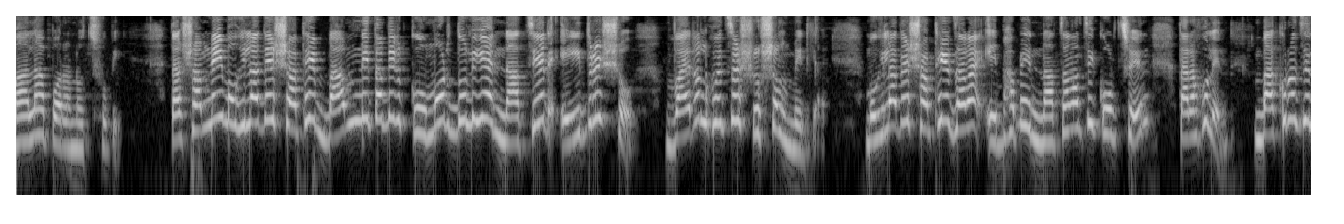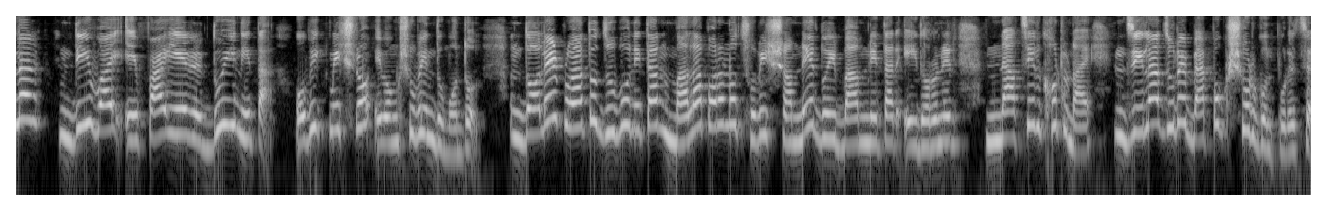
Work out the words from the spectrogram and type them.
মালা পরানো ছবি। তার সামনেই মহিলাদের সাথে বাম নেতাদের কোমর দুলিয়ে নাচের এই দৃশ্য ভাইরাল হয়েছে সোশ্যাল মিডিয়ায়। মহিলাদের সাথে যারা এভাবে নাচানাচি করছেন, তারা হলেন বাঁকুড়া জেলার ডিওয়াইএফআই এর দুই নেতা অভিক মিশ্র এবং শুভেন্দু মণ্ডল। দলের প্রয়াত যুব নেতার মালা পরানো ছবির সামনে দুই বাম নেতার এই ধরনের নাচের ঘটনায় জেলা জুড়ে ব্যাপক শোরগোল পড়েছে।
